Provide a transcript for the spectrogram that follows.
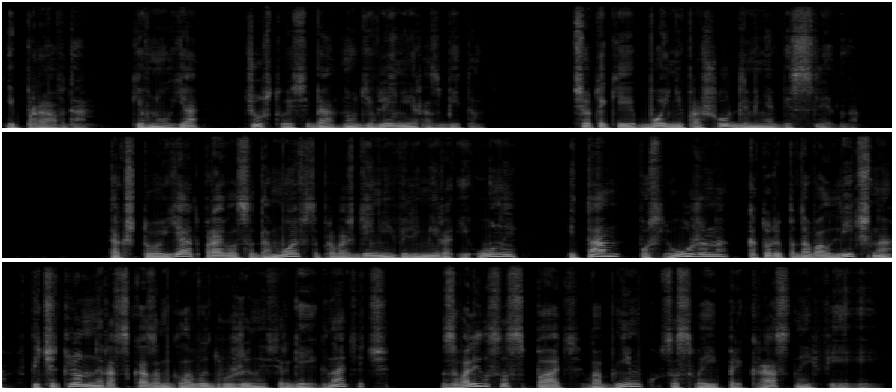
«И правда», — кивнул я, чувствуя себя на удивление разбитым. Все-таки бой не прошел для меня бесследно. Так что я отправился домой в сопровождении Велимира и Уны, и там, после ужина, который подавал лично, впечатленный рассказом главы дружины Сергей Игнатьевич, завалился спать в обнимку со своей прекрасной феей.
